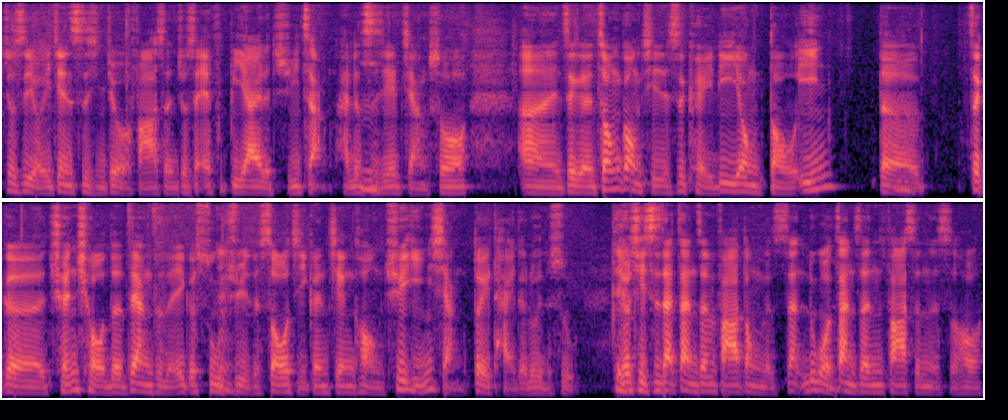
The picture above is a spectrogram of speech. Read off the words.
就是有一件事情就有发生，就是 FBI 的局长他就直接讲说，呃，这个中共其实是可以利用抖音。的这个全球的这样子的一个数据的收集跟监控，去影响对台的论述，尤其是在战争发动的战，如果战争发生的时候，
